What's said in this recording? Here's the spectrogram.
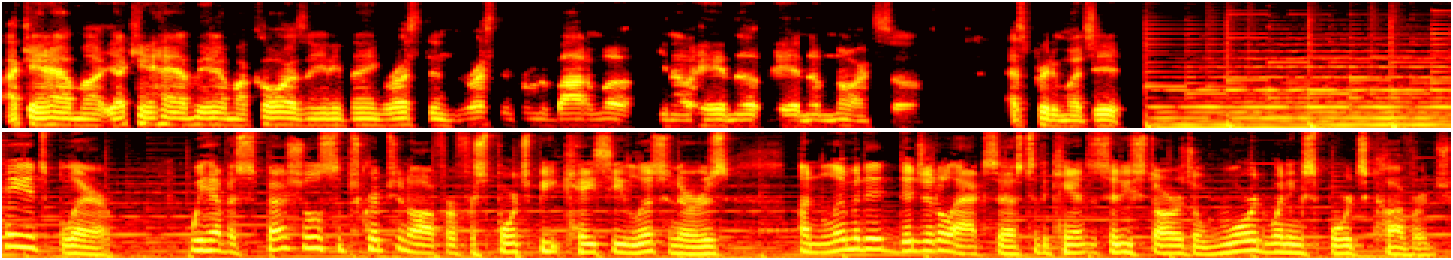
I can't have my I can't have any of my cars or anything rusting rusting from the bottom up, you know, heading up heading up north. So that's pretty much it. Hey, it's Blair. We have a special subscription offer for SportsBeat KC listeners unlimited digital access to the Kansas City Stars award winning sports coverage.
